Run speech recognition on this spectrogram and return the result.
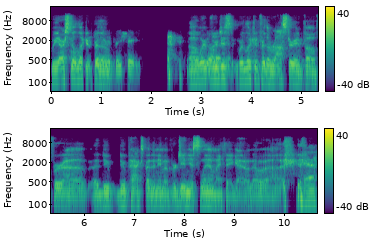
We are still looking for the. Appreciate. Uh, we're we're ahead, just man. we're looking for the roster info for uh, a new new packs by the name of Virginia Slim. I think I don't know. Uh, yeah,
